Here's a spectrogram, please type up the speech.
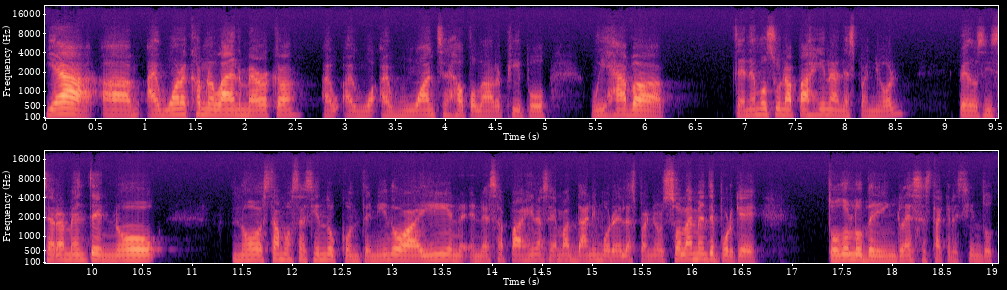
Yeah, um, I want to come to Latin America. I, I, I want to help a lot of people. We have a, tenemos una página en español, pero sinceramente no, no estamos haciendo contenido ahí en, en esa página. Se llama Dani Morel Español, solamente porque todo lo de inglés está creciendo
